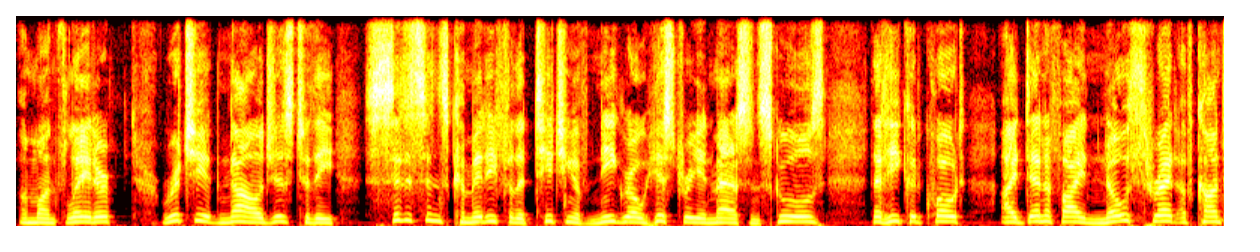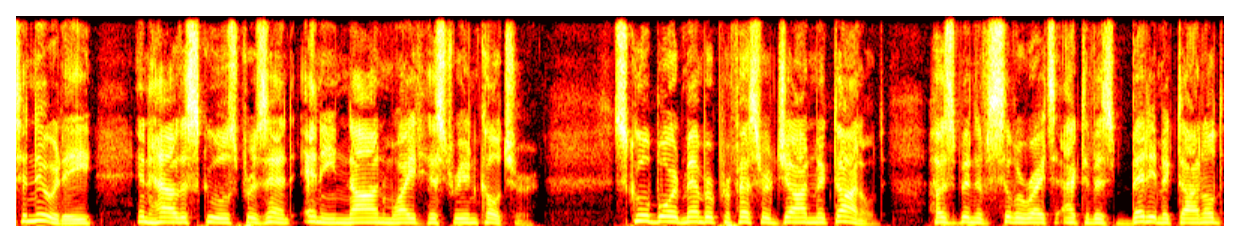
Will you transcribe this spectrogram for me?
A month later, Ritchie acknowledges to the Citizens Committee for the Teaching of Negro History in Madison Schools that he could, quote, identify no threat of continuity in how the schools present any non white history and culture. School board member Professor John McDonald, husband of civil rights activist Betty McDonald,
